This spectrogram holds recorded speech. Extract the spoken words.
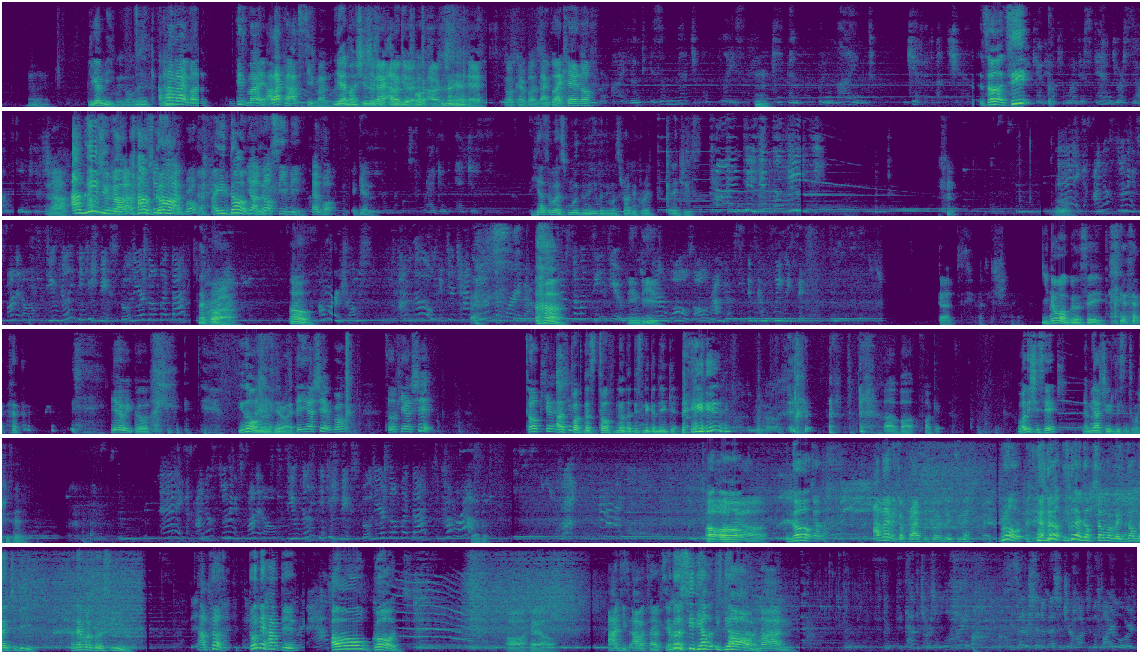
Hmm. You get me? knows? Like, I can't lie, man. This my I like her attitude, man. yeah, man, she's She's just like, like, I don't give a fuck. fuck. I don't care. I Don't care about Like, Zuko. do I care enough? Ember and see. Nah. I'm leaving, swimming fam. back. I'm I'm gone. back, bro. Are you dumb? Yeah, not see me ever again. even the most ragged edges. He has a way of smoothing even the most rugged red edges. Time to hit the beach. Hey, I know swimming is fun and all. Do you really think you should be exposing yourself like that? Like what? Bruh. Oh. I'm wearing trunks. I know. It's your tattoos I'm worried about. Uh-huh. What if someone sees you? Indeed. There are walls all around us. It's completely safe. That. You know what I'm gonna say. Here we go. You know what I'm gonna say, right? Say your shit, bro. Talk your shit. Talk your As shit. fuck does Toph know that this nigga naked. uh, but fuck it. What did she say? Let me actually listen to what she said. Uh-oh. No, Just- I'm not even surprised because it's there. bro, it's gonna, it's gonna end up somewhere where it's not meant to be, and everyone's gonna see him. And plus, don't they have the? Oh God, Oh hell! And his avatar too. you're gonna see the other. Is the Oh man! The Avatar's alive! We better send a messenger hawk to the Fire Lord.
